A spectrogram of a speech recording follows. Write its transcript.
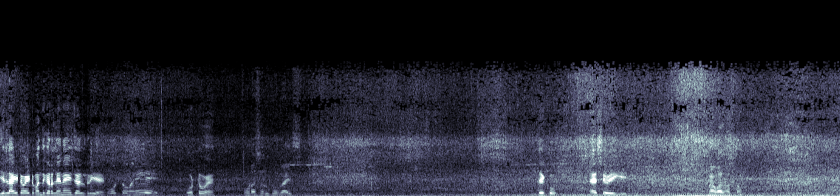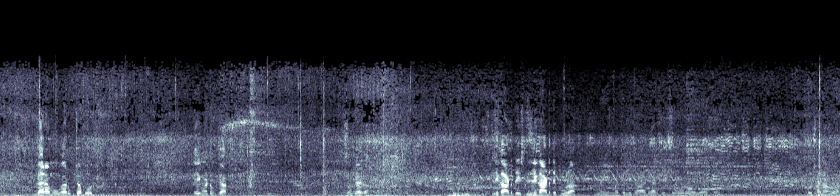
ये लाइट वाइट बंद कर लेना ये जल रही है। ऑटो है। ऑटो है। थोड़ा सा रुको गाइस देखो ऐसे होएगी। मैं बताता हूँ। गर्म होगा रुक जा बहुत। एक मिनट रुक जा। रुकेगा लिकाट दे इसने लिकाट दे पूरा नहीं मत लिकाट यार कुछ और हो जाता कुछ ना होगा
